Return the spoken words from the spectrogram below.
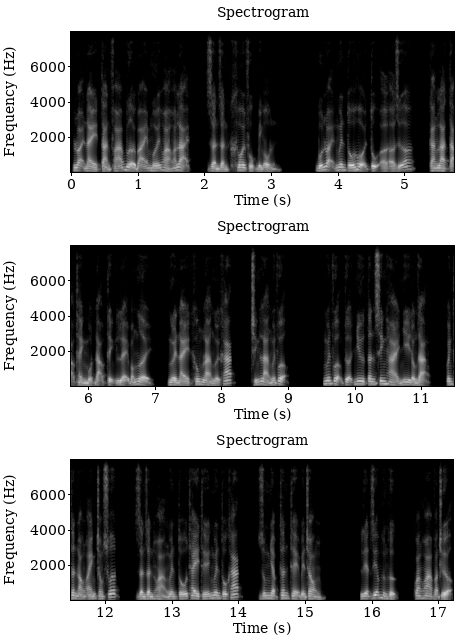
loại này tàn phá bừa bãi mới hòa hóa lại, dần dần khôi phục bình ổn. Bốn loại nguyên tố hội tụ ở ở giữa, càng là tạo thành một đạo tịnh lệ bóng người người này không là người khác, chính là nguyên phượng. Nguyên phượng tựa như tân sinh hài nhi đồng dạng, quanh thân óng ánh trong suốt, dần dần hỏa nguyên tố thay thế nguyên tố khác, dung nhập thân thể bên trong. Liệt diễm hưng hực, quang hoa vạn trượng.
